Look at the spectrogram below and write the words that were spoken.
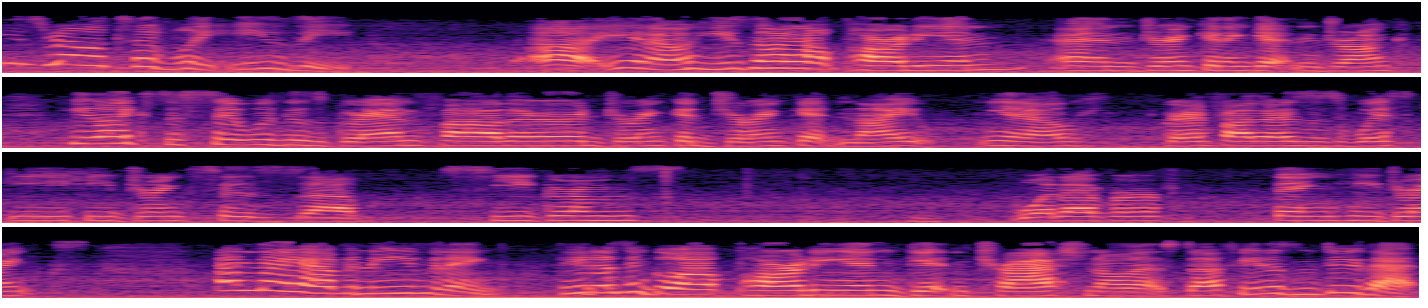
He's relatively easy. Uh, you know, he's not out partying and drinking and getting drunk. He likes to sit with his grandfather, drink a drink at night. You know, grandfather has his whiskey. He drinks his uh, Seagram's, whatever thing he drinks and they have an evening. He doesn't go out partying, getting trash and all that stuff. He doesn't do that.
